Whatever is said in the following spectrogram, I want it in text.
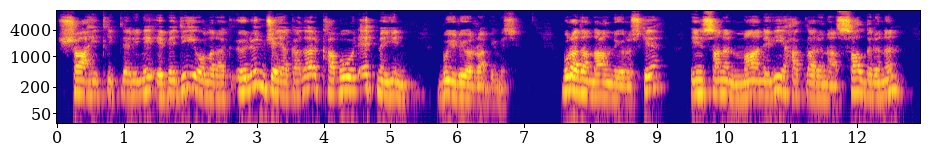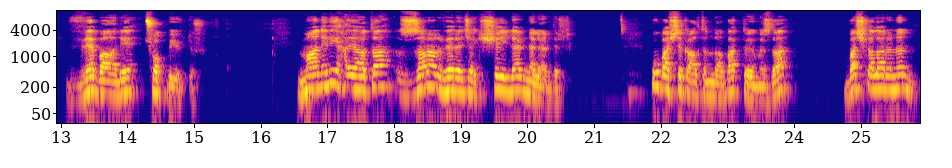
şahitliklerini ebedi olarak ölünceye kadar kabul etmeyin buyuruyor Rabbimiz. Buradan da anlıyoruz ki insanın manevi haklarına saldırının vebali çok büyüktür. manevi hayata zarar verecek şeyler nelerdir? Bu başlık altında baktığımızda başkalarının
